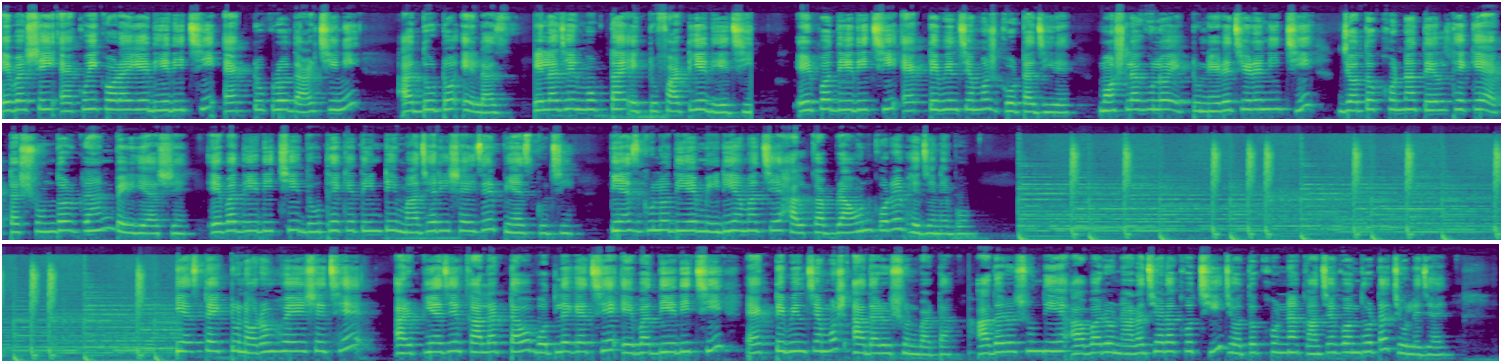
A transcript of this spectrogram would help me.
এবার সেই একই কড়াইয়ে দিয়ে দিচ্ছি এক টুকরো দারচিনি আর দুটো এলাচ। এলাচের মুখটা একটু ফাটিয়ে দিয়েছি। এরপর দিয়ে দিচ্ছি এক টেবিল চামচ গোটা জিরে। মশলাগুলো একটু নেড়ে চেড়ে নিচ্ছি, যতক্ষণ না তেল থেকে একটা সুন্দর গ্রান বেরিয়ে আসে। এবার দিয়ে দিচ্ছি দু থেকে তিনটি মাঝারি সাইজের পেঁয়াজ কুচি। পেঁয়াজগুলো দিয়ে মিডিয়াম আঁচে হালকা ব্রাউন করে ভেজে নেব। পেঁয়াজটা একটু নরম হয়ে এসেছে আর পেঁয়াজের কালারটাও বদলে গেছে। এবার দিয়ে দিচ্ছি এক টেবিল চামচ আদা রসুন বাটা। আদা রসুন দিয়ে আবারও নাড়াচাড়া করছি যতক্ষণ না কাঁচা গন্ধটা চলে যায়।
